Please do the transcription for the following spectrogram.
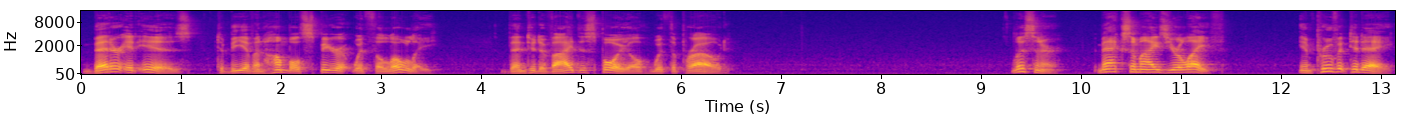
Better it is to be of an humble spirit with the lowly than to divide the spoil with the proud. Listener, maximize your life. Improve it today.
